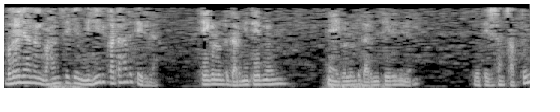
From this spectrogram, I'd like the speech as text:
බුදුරජාණන් වහන්සේගේ මිහිරි කටහඬ තේරිලා. ඒගොල්ලොන්ට ධර්මී තේරෙන්නේ නෑ. ඒගොල්ලොන්ට ධර්මී තේරෙන්නේ නෑ. ඒ තිරසන් සත්තුන්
